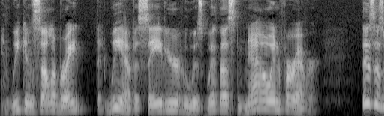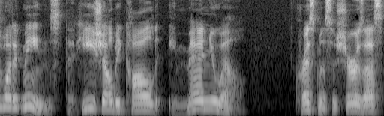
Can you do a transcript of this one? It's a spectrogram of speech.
And we can celebrate that we have a Savior who is with us now and forever. This is what it means that He shall be called Emmanuel. Christmas assures us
